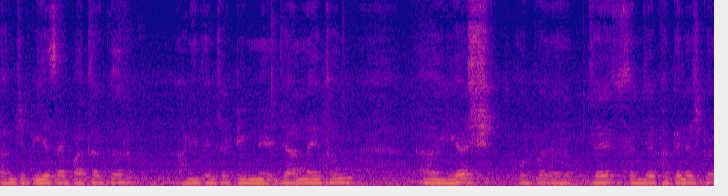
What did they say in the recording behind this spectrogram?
आमचे पी एस आय पाथरकर आणि त्यांच्या टीमने जालना इथून यश उर्फ जय संजय फतेलष्कर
